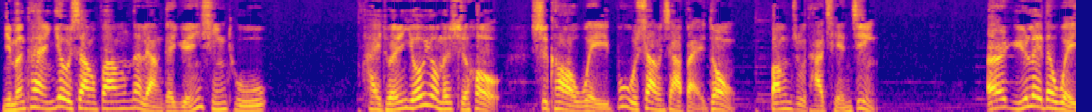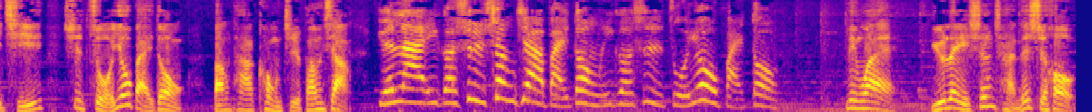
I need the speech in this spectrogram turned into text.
你们看右上方那两个圆形图，海豚游泳的时候是靠尾部上下摆动帮助它前进，而鱼类的尾鳍是左右摆动帮它控制方向。原来一个是上下摆动，一个是左右摆动。另外，鱼类生产的时候，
